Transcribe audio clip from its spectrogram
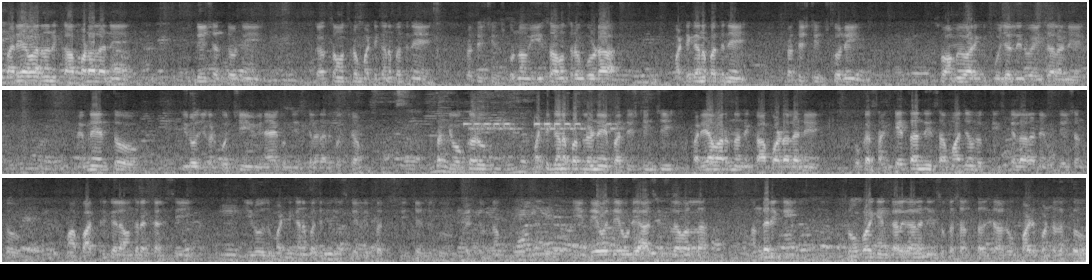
పర్యావరణాన్ని కాపాడాలనే ఉద్దేశంతో గత సంవత్సరం మట్టి గణపతిని ప్రతిష్ఠించుకున్నాం. ఈ సంవత్సరం కూడా మట్టి గణపతిని ప్రతిష్ఠించుకొని స్వామివారికి పూజలు నిర్వహించాలనే నిర్ణయంతో ఈరోజు ఇక్కడికి వచ్చి వినాయకుడిని తీసుకెళ్ళడానికి వచ్చాం. ప్రతి ఒక్కరూ మట్టి గణపతులని ప్రతిష్ఠించి పర్యావరణాన్ని కాపాడాలనే ఒక సంకేతాన్ని సమాజంలోకి తీసుకెళ్ళాలనే ఉద్దేశంతో మా పాత్రికలు అందరం కలిసి ఈరోజు మట్టి గణపతిని తీసుకెళ్ళి ప్రతిష్ఠించేందుకు పెడుతున్నాం ఈ దేవదేవుడి ఆశీస్సుల వల్ల అందరికీ సౌభాగ్యం కలగాలని సుఖ సంతోషాలు పాడి పంటలతో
